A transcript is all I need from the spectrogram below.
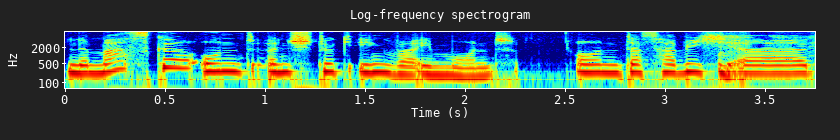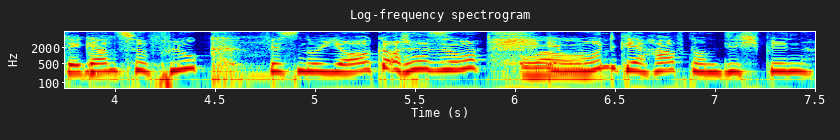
eine Maske und ein Stück Ingwer im Mund. Und das habe ich äh, der ganze Flug bis New York oder so wow. im Mund gehabt und ich bin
